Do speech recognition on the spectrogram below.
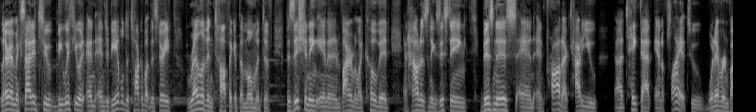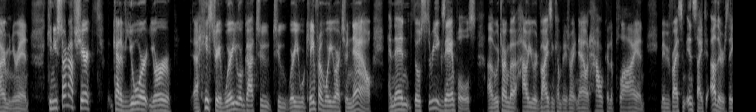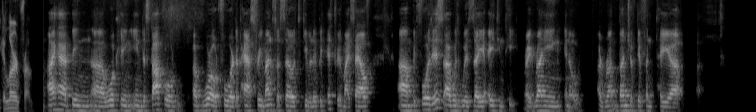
Larry, I'm excited to be with you and, and to be able to talk about this very relevant topic at the moment of positioning in an environment like COVID and how does an existing business and, and product, how do you uh, take that and apply it to whatever environment you're in. Can you start off share kind of your your uh, history of where you got to to where you came from, where you are to now, and then those three examples. Uh, we're talking about how you're advising companies right now and how it could apply, and maybe provide some insight to others they can learn from. I have been uh, working in the stock world, uh, world for the past three months or so. To give a little bit history of myself, um, before this, I was with a AT&T, right, running you know a bunch of different uh,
